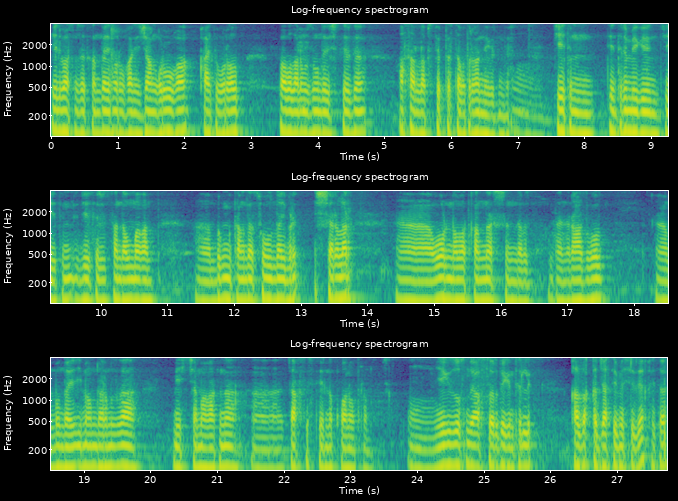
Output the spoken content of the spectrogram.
елбасымыз айтқандай рухани жаңғыруға қайтып оралып бабаларымыз ондай істерді асарлап істеп тастап отырған негізінде. Жетім тентіремеген жетім жесір сандалмаған ә, бүгінгі таңда солдай бір іс шаралар ә, орын алып жатқанына шынында біз разы болып ә, бұндай имамдарымызға мешіт жамағатына ә, жақсы істеріне қуанып отырамыз негізі осындай асар деген тірлік қазаққа жат емес еді қайта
